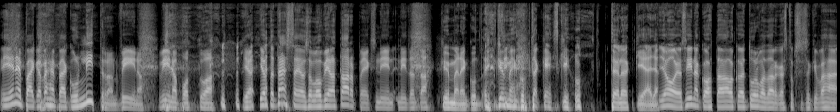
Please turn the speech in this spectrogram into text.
Ei enempää eikä vähempää kuin litran viina, viinapottua. Ja jotta tässä ei olisi ollut vielä tarpeeksi, niin, niin tota, Kymmenkunta, kymmenkunta keskiolut tölökkiä ja Joo, ja siinä kohtaa alkoi turvatarkastuksessakin vähän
